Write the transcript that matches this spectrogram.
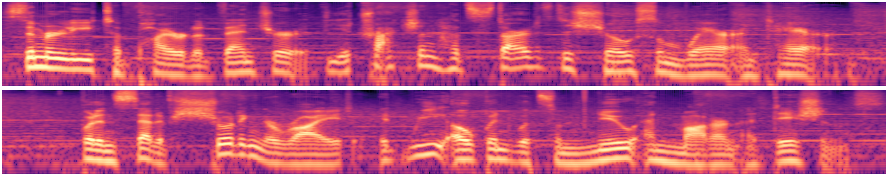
Similarly to Pirate Adventure, the attraction had started to show some wear and tear, but instead of shutting the ride, it reopened with some new and modern additions.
